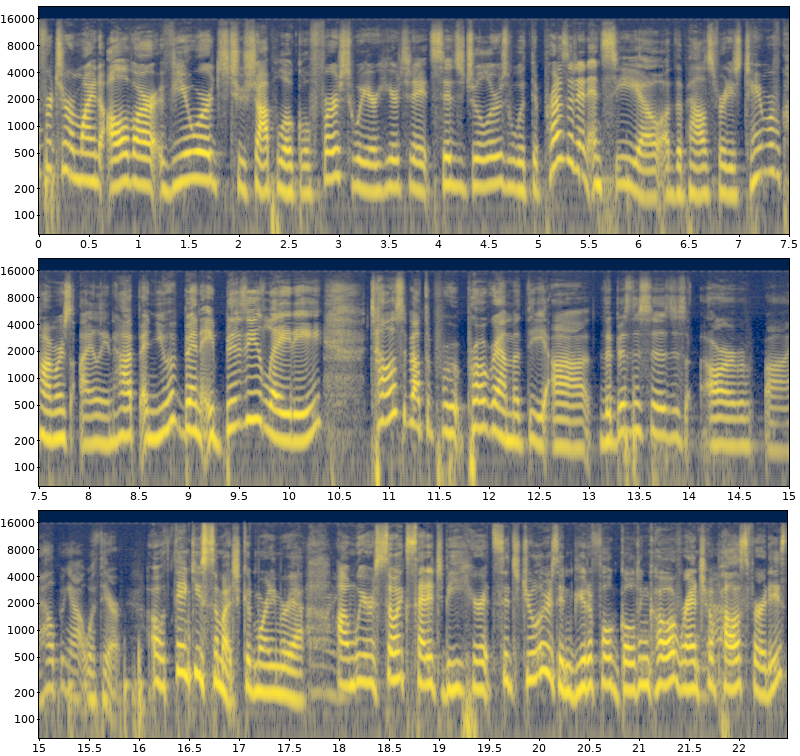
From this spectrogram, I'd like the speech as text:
Effort to remind all of our viewers to shop local first, we are here today at Sid's Jewelers with the president and CEO of the Palos Verdes Chamber of Commerce, Eileen Hupp. And you have been a busy lady. Tell us about the pro- program that the uh, the businesses are uh, helping out with here. Oh, thank you so much. Good morning, Maria. Um, we are so excited to be here at Sid's Jewelers in beautiful Golden Cove, Rancho Palos Verdes.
